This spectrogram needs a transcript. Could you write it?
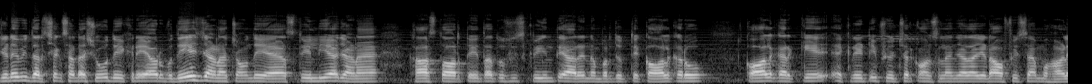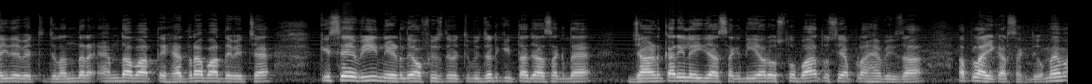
ਜਿਹੜੇ ਵੀ ਦਰਸ਼ਕ ਸਾਡਾ ਸ਼ੋਅ ਦੇਖ ਰਹੇ ਆ ਔਰ ਵਿਦੇਸ਼ ਜਾਣਾ ਚਾਹੁੰਦੇ ਆ, ਆਸਟ੍ਰੇਲੀਆ ਜਾਣਾ ਹੈ, ਖਾਸ ਤੌਰ ਤੇ ਤਾਂ ਤੁਸੀਂ ਸਕਰੀਨ ਤੇ ਆ ਰਹੇ ਨੰਬਰ ਦੇ ਉੱਤੇ ਕਾਲ ਕਰੋ। ਕਾਲ ਕਰਕੇ ਕ੍ਰੀਏਟਿਵ ਫਿਊਚਰ ਕਾਉਂਸਲਾਂ ਦਾ ਜਿਹੜਾ ਆਫਿਸ ਹੈ, ਮੋਹਾਲੀ ਦੇ ਵਿੱਚ, ਜਲੰਧਰ, ਅਹਿਮਦਾਬਾਦ ਤੇ ਹੈਦਰਾਬਾਦ ਦੇ ਵਿੱਚ ਹੈ। ਕਿਸੇ ਵੀ ਨੇੜਲੇ ਆਫਿਸ ਦੇ ਵਿੱਚ ਵਿਜ਼ਿਟ ਕੀਤਾ ਜਾ ਸਕਦਾ ਹੈ, ਜਾਣਕਾਰੀ ਲਈ ਜਾ ਸਕਦੀ ਹੈ ਔਰ ਉਸ ਤੋਂ ਬਾਅਦ ਤੁਸੀਂ ਆਪਣਾ ਹੈ ਵੀਜ਼ਾ ਅਪਲਾਈ ਕਰ ਸਕਦੇ ਹੋ। ਮੈਮ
